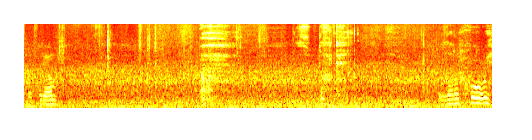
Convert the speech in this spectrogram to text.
Це прям Зараховий.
